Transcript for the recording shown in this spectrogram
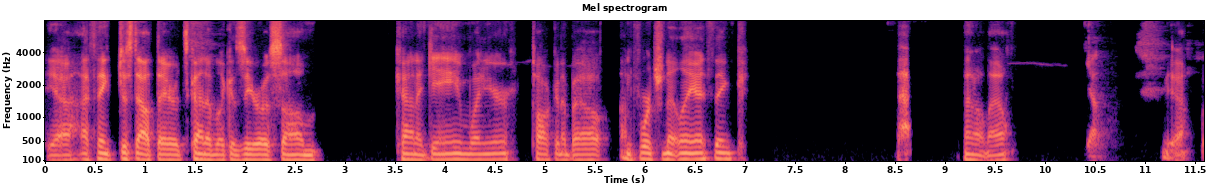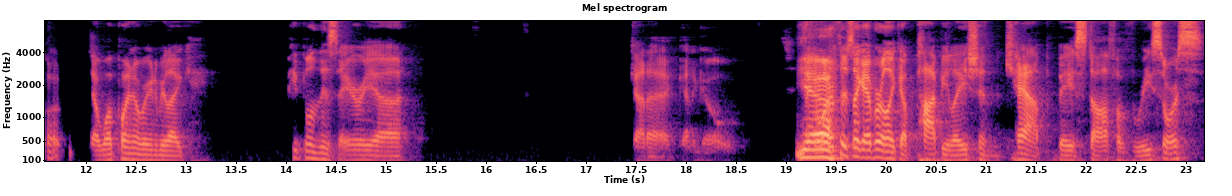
yeah, I think just out there, it's kind of like a zero sum kind of game when you're talking about. Unfortunately, I think I don't know. Yeah. Yeah, but At what point are we gonna be like, people in this area gotta gotta go? Like, yeah, if there's like ever like a population cap based off of resource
